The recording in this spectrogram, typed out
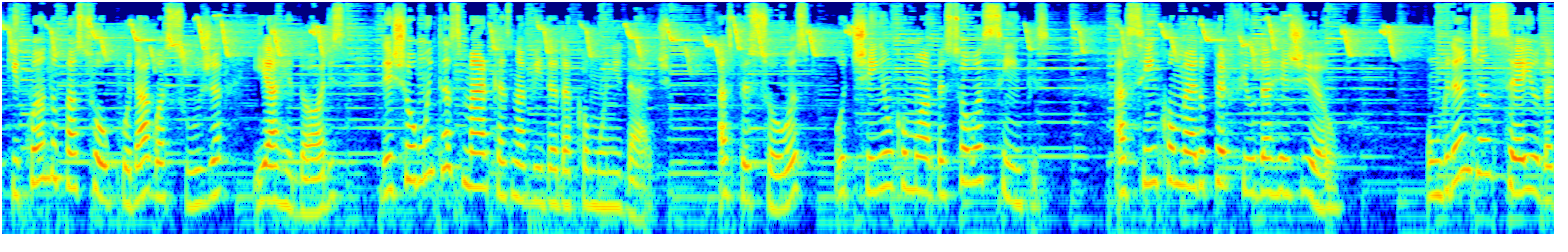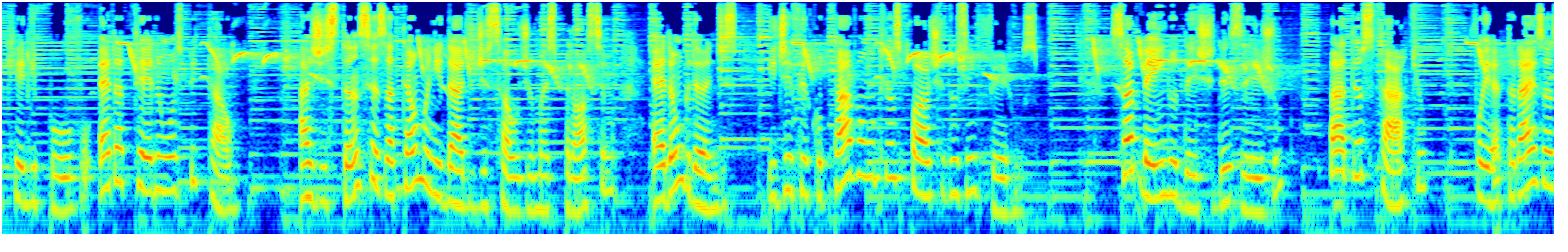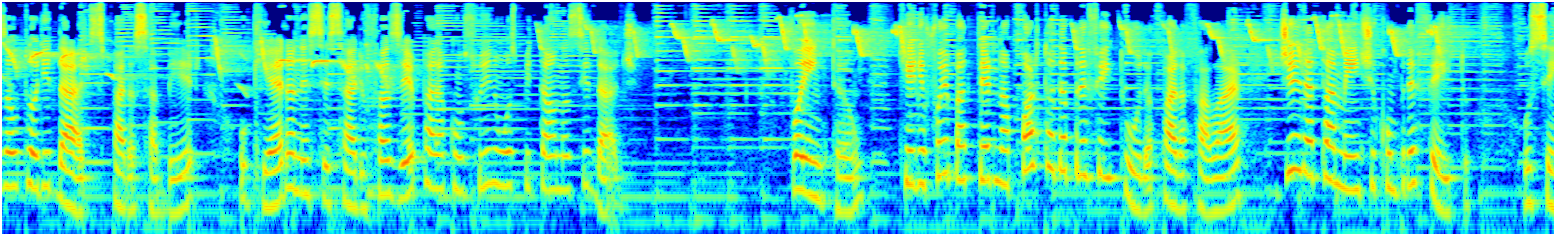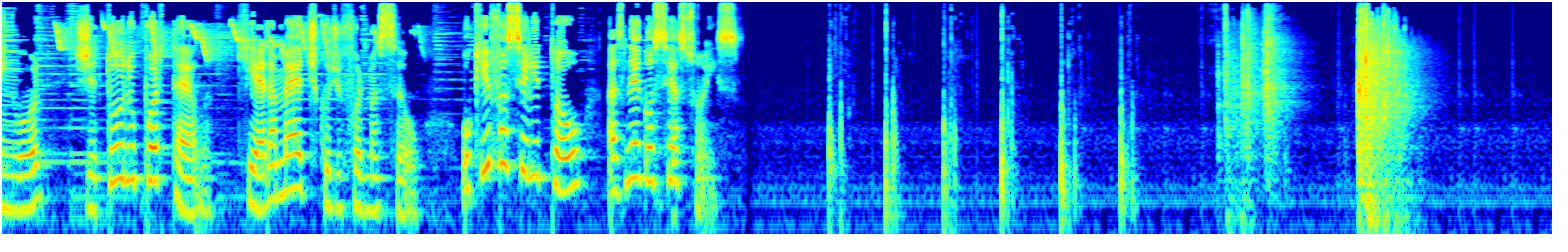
que quando passou por Água Suja e arredores, deixou muitas marcas na vida da comunidade. As pessoas o tinham como uma pessoa simples, assim como era o perfil da região. Um grande anseio daquele povo era ter um hospital. As distâncias até uma unidade de saúde mais próxima eram grandes e dificultavam o transporte dos enfermos. Sabendo deste desejo, Padre Eustáquio foi atrás das autoridades para saber o que era necessário fazer para construir um hospital na cidade. Foi então que ele foi bater na porta da prefeitura para falar diretamente com o prefeito, o senhor Getúlio Portela, que era médico de formação, o que facilitou as negociações.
